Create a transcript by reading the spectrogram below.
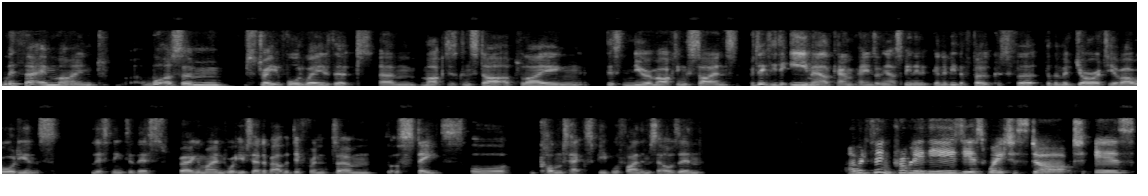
With that in mind, what are some straightforward ways that um, marketers can start applying this neuromarketing science, particularly to email campaigns? I think that's been going to be the focus for, for the majority of our audience listening to this, bearing in mind what you've said about the different um, sort of states or contexts people find themselves in? I would think probably the easiest way to start is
